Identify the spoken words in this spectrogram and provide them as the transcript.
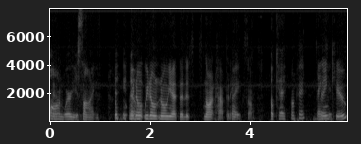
on where you sign. you We don't, we don't know yet that it's not happening, Right. so. Okay, Okay, Thank thank you. Do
